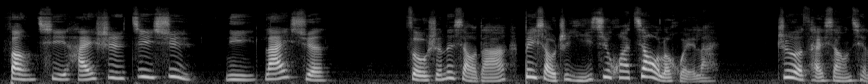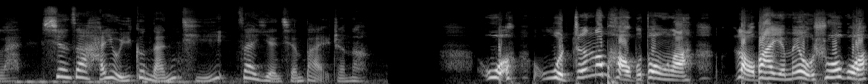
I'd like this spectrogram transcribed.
放弃还是继续？你来选。走神的小达被小智一句话叫了回来，这才想起来，现在还有一个难题在眼前摆着呢。我我真的跑不动了，老爸也没有说过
